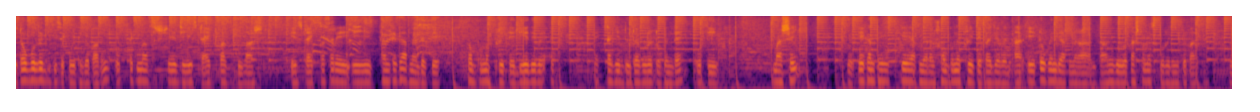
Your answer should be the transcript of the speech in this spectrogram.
এটাও বলে দিতেছি, কই থেকে পাবেন? প্রত্যেক মাসে যে স্ট্রাইক পাসগুলো আসে, এই স্ট্রাইক পাসের এই এইখান থেকে আপনাদেরকে সম্পূর্ণ ফ্রিতে দিয়ে দেবে। একটা কি দুইটা করে টোকেন দেয় প্রতি মাসেই। এখান থেকে আপনারা সম্পূর্ণ ফ্রিতে পেয়ে যাবেন। আর এই টোকেন দিয়ে আপনারা গানগুলো কাস্টমাইজ করে নিতে পারবেন। তো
